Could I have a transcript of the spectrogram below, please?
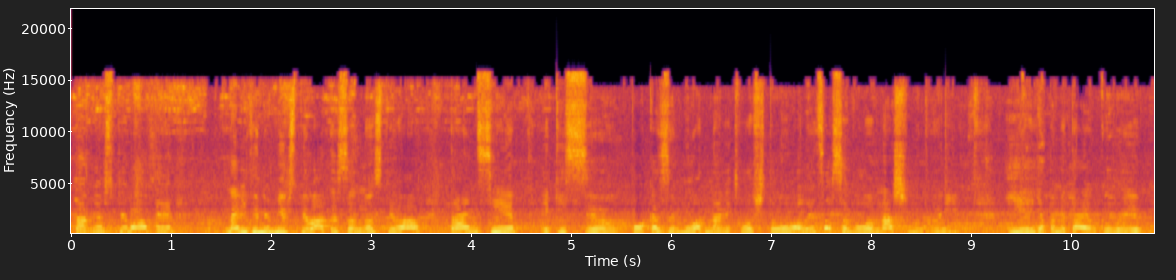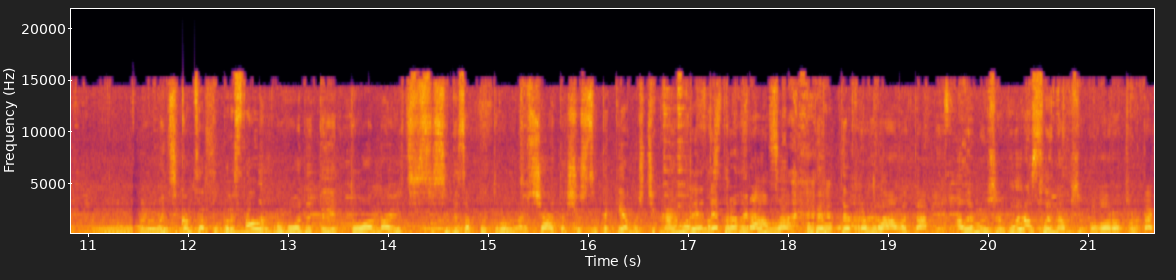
Хто вмів співати? Навіть і не вмів співати, все одно співав. Танці, якісь е, покази мод навіть влаштовували. І це все було в нашому дворі. І я пам'ятаю, коли ми ці концерти перестали проводити, то навіть сусіди запитували, дівчата, що ж це таке? Ми ж чекаємо Де- на де програма?» концерт. Де, де програма, так. Але ми вже виросли, нам вже було років так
